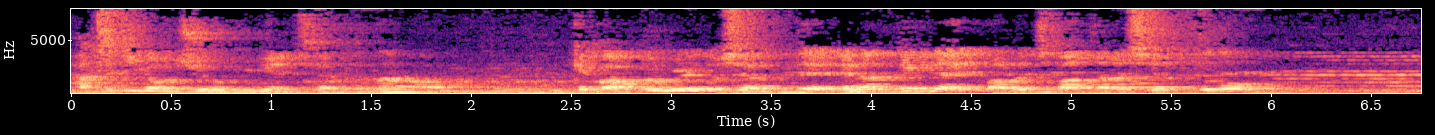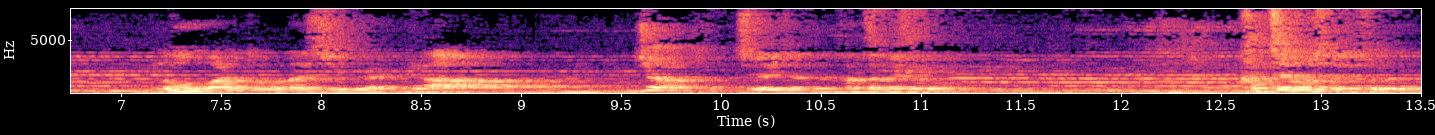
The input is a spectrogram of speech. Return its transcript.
8ギガを16ギガにしたりとか、うん。結構アップグレードし合って、値段的には今の一番新しいやつのノーマルと同じぐらいで、あじゃあそっちがいいじゃん。って買ったんだけど、買っちゃいましたね、それでね。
